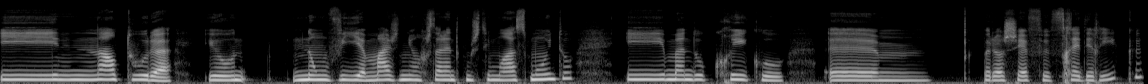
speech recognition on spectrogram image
E na altura eu não via mais nenhum restaurante que me estimulasse muito e mando o currículo um, para o chefe Frederic uh,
